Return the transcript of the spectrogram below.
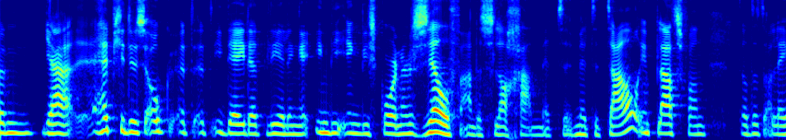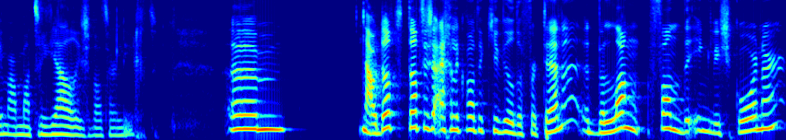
um, ja, heb je dus ook het, het, idee dat leerlingen in die English Corner zelf aan de slag gaan met, uh, met de taal. In plaats van dat het alleen maar materiaal is wat er ligt. Um, nou, dat, dat is eigenlijk wat ik je wilde vertellen. Het belang van de English Corner.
